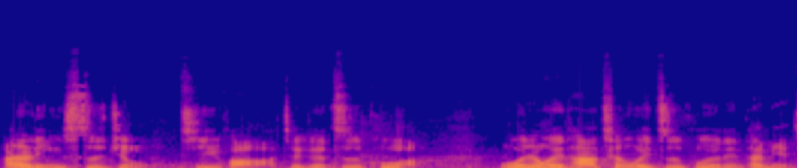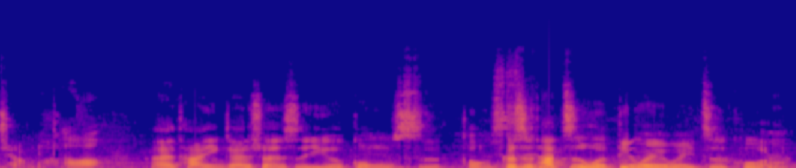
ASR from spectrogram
二零四九计划这个智库啊，我认为它称为智库有点太勉强了。哦，哎，它应该算是一个公司。公司。可是它自我定位为智库了。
